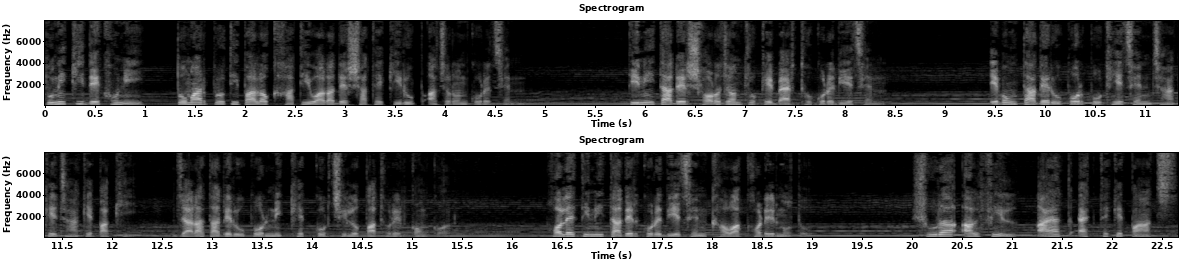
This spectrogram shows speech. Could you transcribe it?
তুমি কি দেখনি, তোমার প্রতিপালক হাতিওয়ালাদের সাথে কিরূপ আচরণ করেছেন? তিনি তাদের ষড়যন্ত্রকে ব্যর্থ করে দিয়েছেন। এবং তাদের উপর পাঠিয়েছেন ঝাঁকে ঝাঁকে পাখি, যারা তাদের উপর নিক্ষেপ করছিল পাথরের কঙ্কর। ফলে তিনি তাদের করে দিয়েছেন খাওয়া খড়ের মতো। সুরা আলফিল, আয়াত এক থেকে পাঁচ।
